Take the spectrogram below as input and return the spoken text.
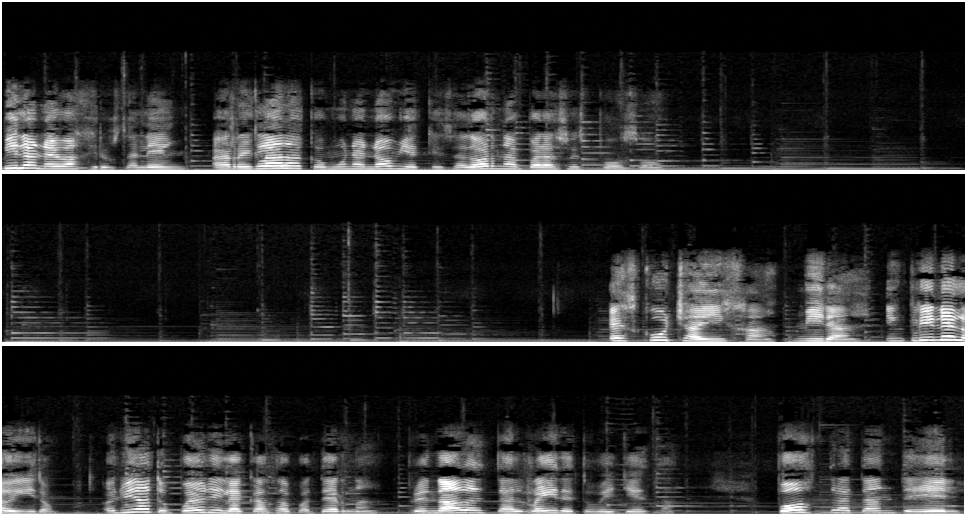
vi la nueva Jerusalén, arreglada como una novia que se adorna para su esposo. Escucha, hija, mira, inclina el oído. Olvida tu pueblo y la casa paterna. Prendado está el rey de tu belleza. Póstrate ante él,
